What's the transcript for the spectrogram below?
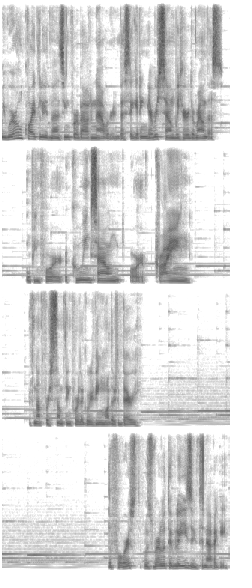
We were all quietly advancing for about an hour, investigating every sound we heard around us, hoping for a cooing sound or crying, if not for something for the grieving mother to bury. The forest was relatively easy to navigate,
